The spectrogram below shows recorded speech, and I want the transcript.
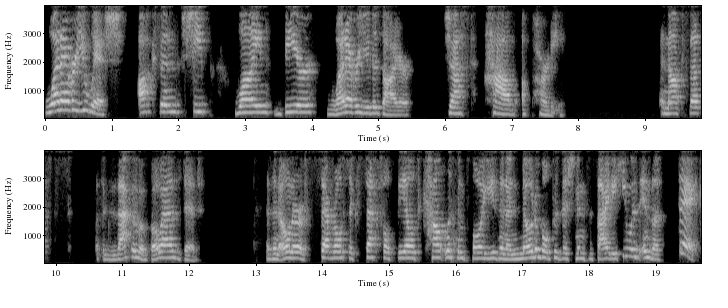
whatever you wish oxen, sheep, wine, beer, whatever you desire. Just have a party. And Knox, that's that's exactly what Boaz did. As an owner of several successful fields, countless employees, and a notable position in society, he was in the thick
